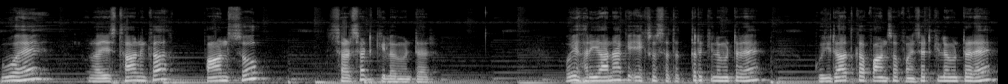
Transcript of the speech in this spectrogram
वो है राजस्थान का पाँच सौ सड़सठ किलोमीटर। वही हरियाणा के 177 किलोमीटर है, गुजरात का पाँच सौ पैंसठ किलोमीटर है,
